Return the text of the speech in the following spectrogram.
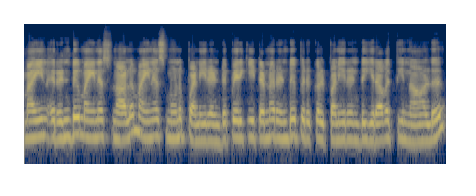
மைன் ரெண்டு மைனஸ் நாலு மைனஸ் மூணு பன்னிரெண்டு பெருக்கிட்டோம்னா ரெண்டு பெருக்கல் பன்னிரெண்டு இருபத்தி நாலு.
